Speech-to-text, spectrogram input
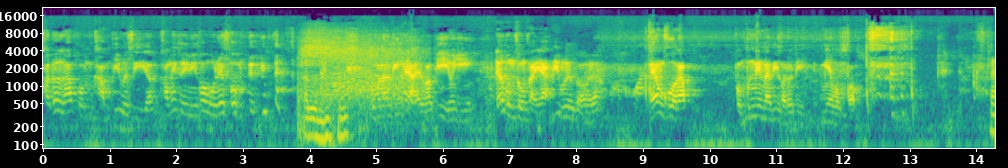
ขอโทษครับผมขำพี่เบอร์สี่ครับเขาไม่เคยมีข้อมูลให้ผมเลยอะไรวะผมกำลังทิ้งขยะอยู่ครับพี่เมื่อกี้ แล้วผมสงสัยอะพี่เบอร์สองไปแล้วในห้องครัวครับ ผมเพิ่งเล่นนะพี่ขอโทษทีเมียผมบอกแต่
